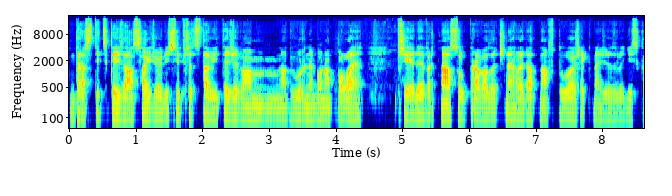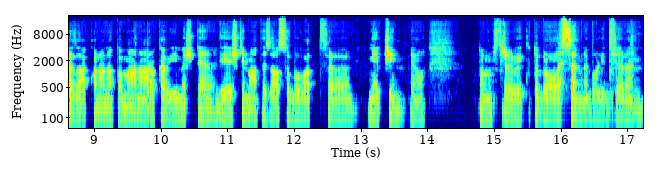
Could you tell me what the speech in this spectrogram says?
drastický zásah, že když si představíte, že vám na dvůr nebo na pole přijede vrtná souprava, začne hledat naftu a řekne, že z hlediska zákona na to má nárok a vy ještě, vy ještě máte zásobovat e, něčím. Jo. V tom středověku to bylo lesem neboli dřevem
